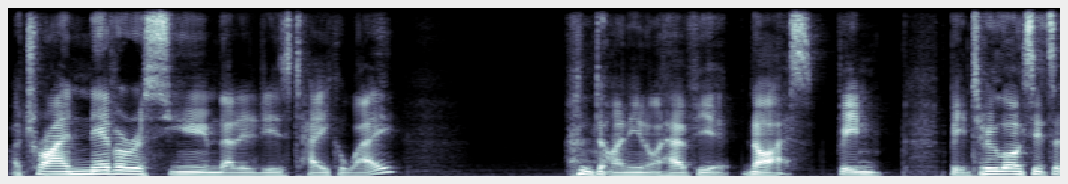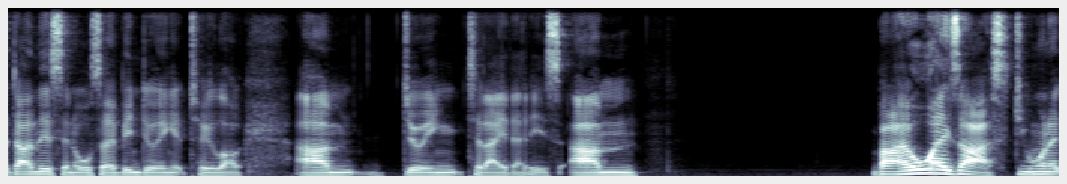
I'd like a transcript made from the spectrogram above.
I try and never assume that it is takeaway. dine in or have here. Nice. Been been too long since I've done this and also been doing it too long. Um, doing today, that is. Um, but I always ask, do you want to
